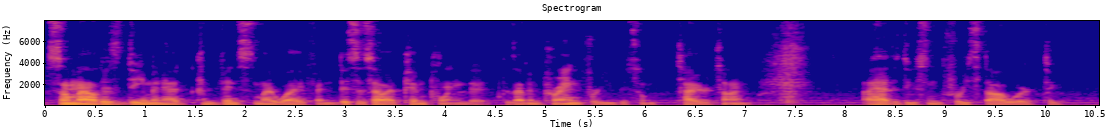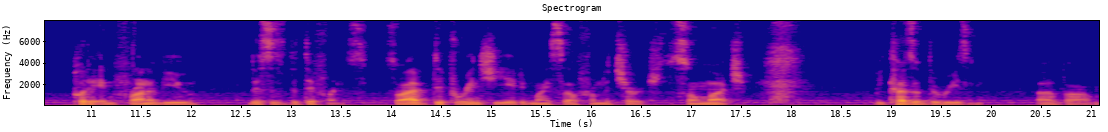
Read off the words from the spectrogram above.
somehow this demon had convinced my wife, and this is how I pinpointed it, because I've been praying for you this entire time. I had to do some freestyle work to put it in front of you. This is the difference. So I've differentiated myself from the church so much because of the reason of um,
